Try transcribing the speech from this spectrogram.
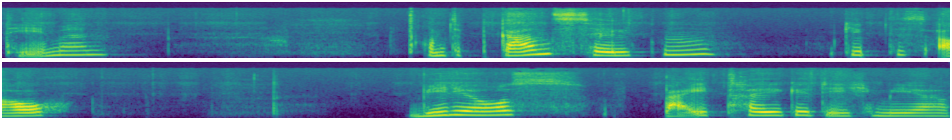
Themen. Und ganz selten gibt es auch Videos, Beiträge, die ich mir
